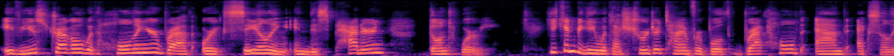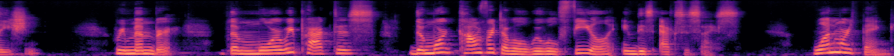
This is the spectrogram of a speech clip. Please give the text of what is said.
If you struggle with holding your breath or exhaling in this pattern, don't worry. You can begin with a shorter time for both breath hold and exhalation. Remember, the more we practice, the more comfortable we will feel in this exercise. One more thing.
